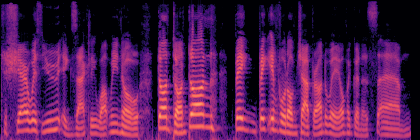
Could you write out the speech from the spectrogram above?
to share with you exactly what we know. Dun dun dun! Big, big info dump chapter on the way. Oh my goodness. Um,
